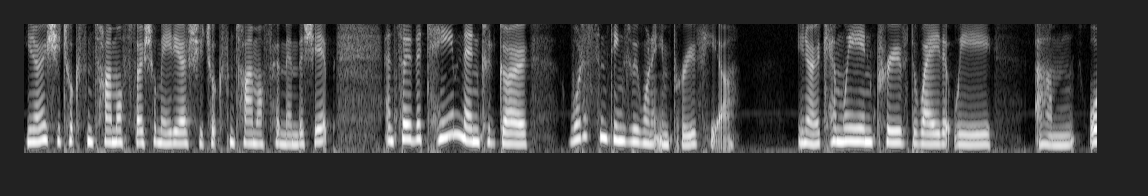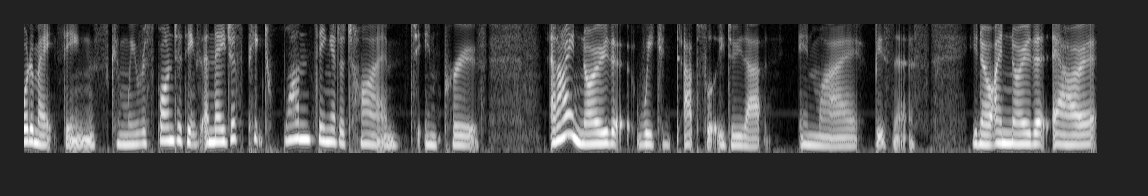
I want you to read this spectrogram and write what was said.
You know, she took some time off social media. She took some time off her membership, and so the team then could go, what are some things we want to improve here? You know, can we improve the way that we um, automate things? Can we respond to things? And they just picked one thing at a time to improve. And I know that we could absolutely do that in my business. You know, I know that our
